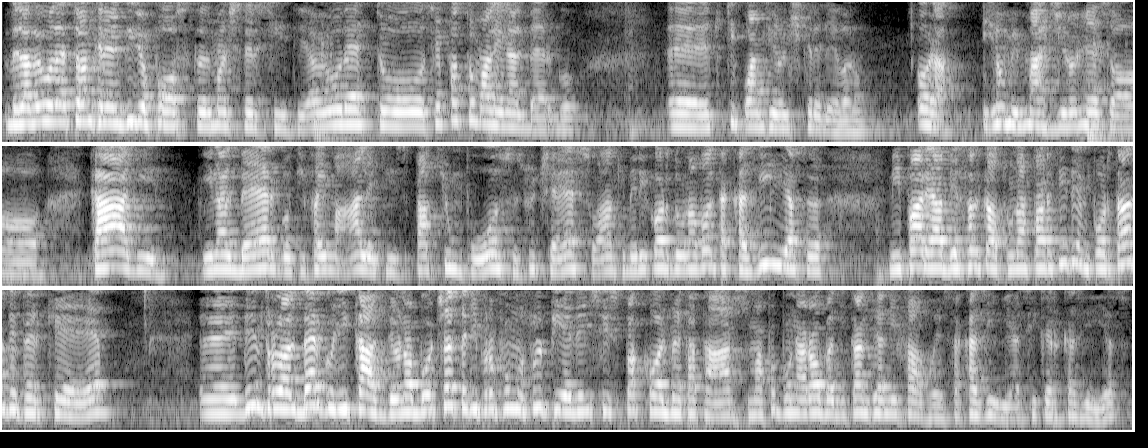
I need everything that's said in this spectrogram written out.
ve l'avevo detto anche nel video post del Manchester City. Avevo detto, si è fatto male in albergo. Eh, tutti quanti non ci credevano. Ora, io mi immagino, ne so, cadi in albergo, ti fai male, ti spacchi un polso, è successo. Anche mi ricordo una volta Casillas, mi pare abbia saltato una partita importante perché eh, dentro l'albergo gli cadde una boccetta di profumo sul piede e si spaccò il metatarso, ma proprio una roba di tanti anni fa questa, Casillas, Iker Casillas.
